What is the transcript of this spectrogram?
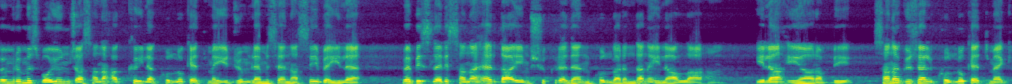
Ömrümüz boyunca sana hakkıyla kulluk etmeyi cümlemize nasip eyle ve bizleri sana her daim şükreden kullarından eyle Allah'ım. İlahi ya Rabbi, sana güzel kulluk etmek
